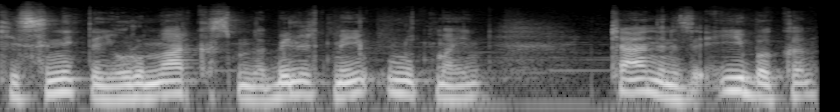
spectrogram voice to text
kesinlikle yorumlar kısmında belirtmeyi unutmayın. Kendinize iyi bakın.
